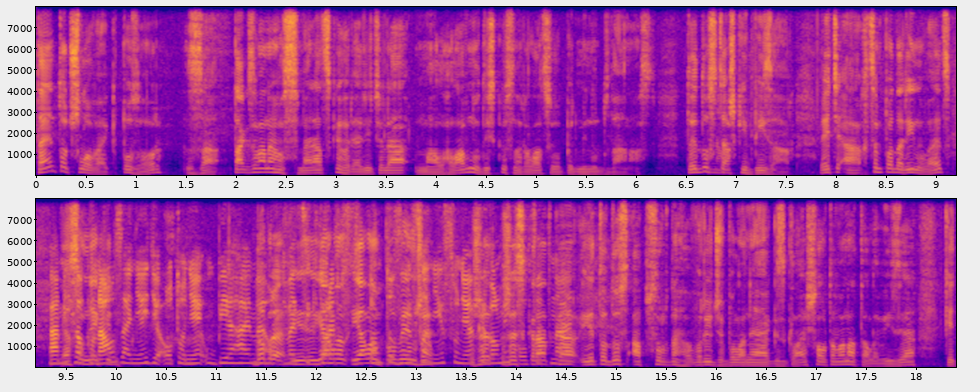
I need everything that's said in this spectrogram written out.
Tento človek, pozor, za tzv. smeráckého riaditeľa mal hlavnú diskusnú reláciu o 5 minút 12. To je dosť no. ťažký bizár. Viete, a chcem povedať inú vec. Pán ja Michalko, niekedy... naozaj nejde o to, neubiehajme Dobre, od veci, ja, ktoré ja len poviem, že, nie sú že, veľmi že skrátka, je to dosť absurdné hovoriť, že bola nejak zglajšaltovaná televízia, keď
